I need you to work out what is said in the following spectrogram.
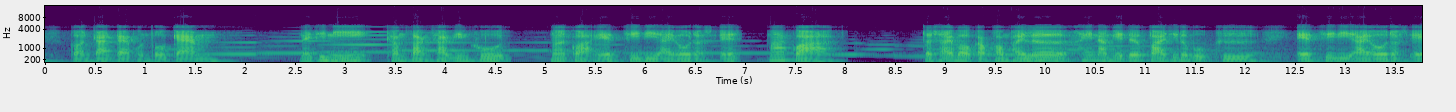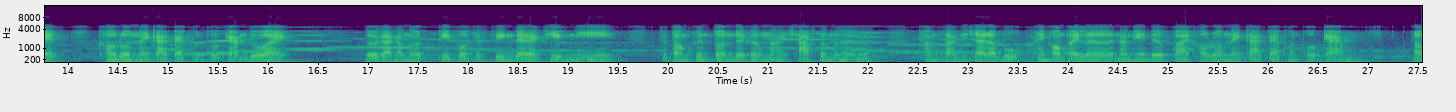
ๆ ก่อนการแปลผลโปรแกรม ในที่นี้คำสั่ง sharp include น้อยกว่า stdio.h มากกว่า จะใช้บอกกับคอมไพเลอร์ให้นำ header ไฟล์ที่ระบุคือ stdio.h เข้าร่วมในการแปลผลโปรแกรมด้วย โดยการกำหนด preprocessing directive นี้ จะต้องขึ้นต้นด้วยเครื่องหมาย sharp เสมอ คำสั่งที่ใช้ระบุให้คอมไพเลอร์นำ header ไฟล์เข้าร่วมในการแปลผลโปรแกรม เรา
